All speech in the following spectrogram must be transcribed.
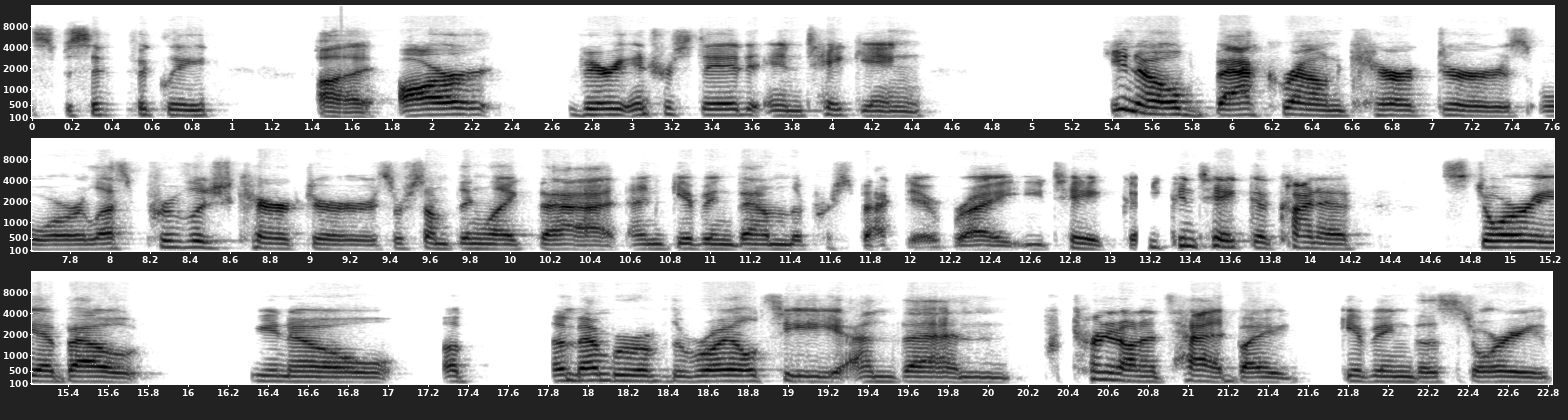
specifically uh, are very interested in taking you know, background characters or less privileged characters or something like that and giving them the perspective, right? You take you can take a kind of story about, you know, a a member of the royalty and then turn it on its head by giving the story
